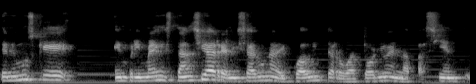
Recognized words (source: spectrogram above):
tenemos que, en primera instancia, realizar un adecuado interrogatorio en la paciente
